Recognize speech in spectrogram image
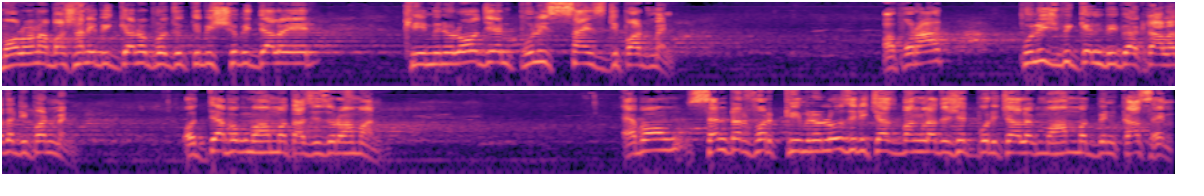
মৌলানা বাসানি বিজ্ঞান ও প্রযুক্তি বিশ্ববিদ্যালয়ের criminology and police science department. অপরাধ, পুলিশ বিজ্ঞান বিভাগ একটা আলাদা ডিপার্টমেন্ট। অধ্যাপক মোহাম্মদ আজিজুর রহমান। এবং সেন্টার ফর ক্রিমিনোলজি রিসার্চ বাংলাদেশের পরিচালক মোহাম্মদ বিন কাসেম।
